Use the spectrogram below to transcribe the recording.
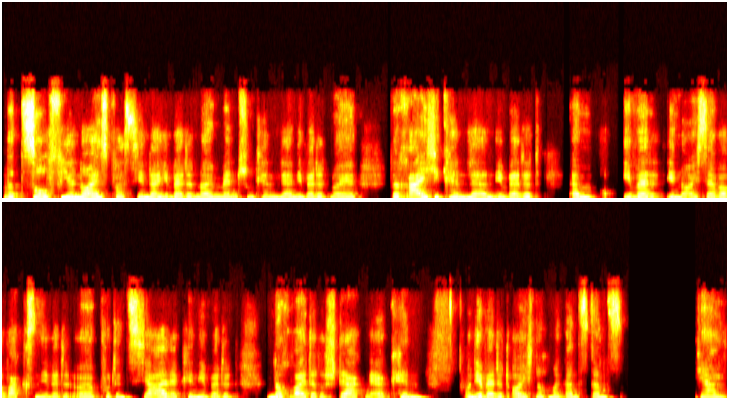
wird so viel Neues passieren. Da ihr werdet neue Menschen kennenlernen, ihr werdet neue Bereiche kennenlernen, ihr werdet, ähm, ihr werdet in euch selber wachsen, ihr werdet euer Potenzial erkennen, ihr werdet noch weitere Stärken erkennen und ihr werdet euch noch mal ganz, ganz ja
